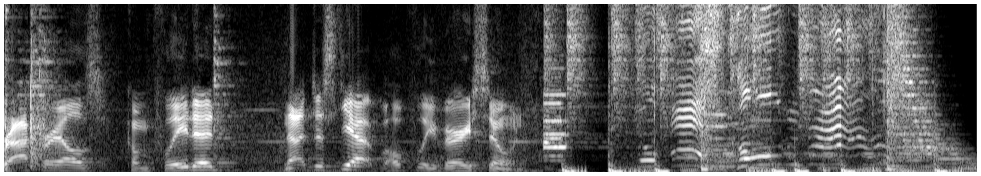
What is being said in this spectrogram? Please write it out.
Rock rails completed. Not just yet, but hopefully very soon. Your ass golden brown.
